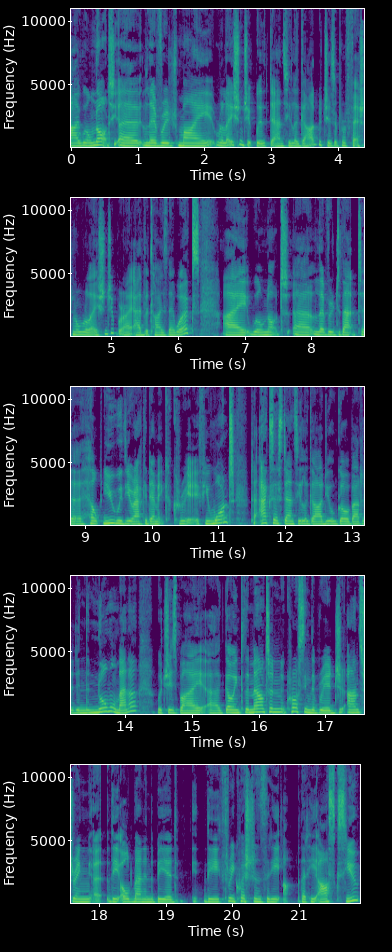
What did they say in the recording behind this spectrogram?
I will not uh, leverage my relationship with Dancy Lagarde, which is a professional relationship where I advertise their works. I will not uh, leverage that to help you with your academic career. If you want to access Dancy Lagarde, you'll go about it in the normal manner, which is by uh, going to the mountain, crossing the bridge, answering uh, the old man in the beard the three questions that he that he asks you.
